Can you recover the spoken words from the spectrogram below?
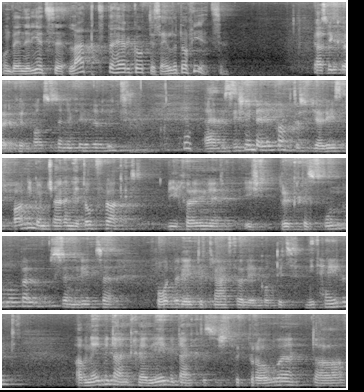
Und wenn er jetzt lebt, der Herrgott, dann soll er doch jetzt. Ja, Sie gehören für Gott zu diesen vielen Leuten. Äh, es ist nicht einfach, das ist eine riesige Spannung. Und Sharon hat auch gefragt, wie können wir, ich drücke das Unloben aus, wenn wir jetzt vorbereitet treffen, weil Gott jetzt nicht heilt. Aber nein, wir denken, nee, wir denken, das ist das Vertrauen, da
